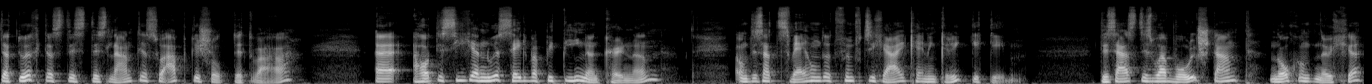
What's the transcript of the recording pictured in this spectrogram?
dadurch, dass das, das Land ja so abgeschottet war, äh, hat es sich ja nur selber bedienen können. Und es hat 250 Jahre keinen Krieg gegeben. Das heißt, es war Wohlstand noch und nöcher,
